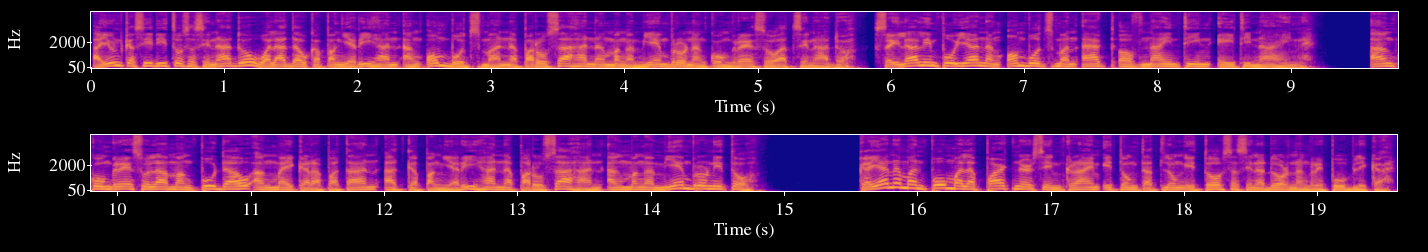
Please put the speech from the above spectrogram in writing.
Ayon kasi dito sa Senado, wala daw kapangyarihan ang ombudsman na parusahan ng mga miyembro ng Kongreso at Senado. Sa ilalim po yan ng Ombudsman Act of 1989. Ang Kongreso lamang po daw ang may karapatan at kapangyarihan na parusahan ang mga miyembro nito. Kaya naman po mala partners in crime itong tatlong ito sa Senador ng Republika.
